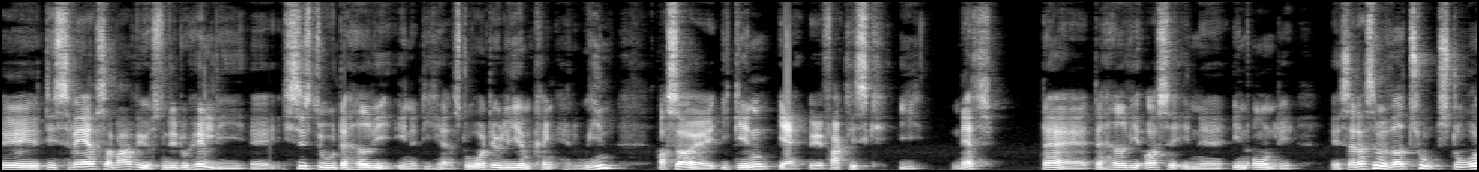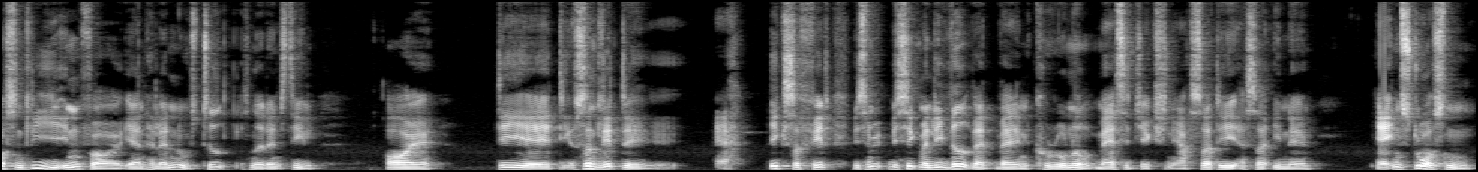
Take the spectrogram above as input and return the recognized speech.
øh, desværre så var vi jo sådan lidt uheldige. Øh, I sidste uge, der havde vi en af de her store, det var lige omkring Halloween. Og så øh, igen, ja, øh, faktisk i nat, der, der havde vi også en, øh, en ordentlig. Øh, så der har simpelthen været to store, sådan lige inden for øh, ja, en halvanden uges tid, eller sådan noget af den stil. Og øh, det, øh, det er jo sådan lidt, øh, ja, ikke så fedt. Hvis, hvis ikke man lige ved, hvad, hvad en coronal mass ejection er, så er det altså en, øh, ja, en stor sådan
